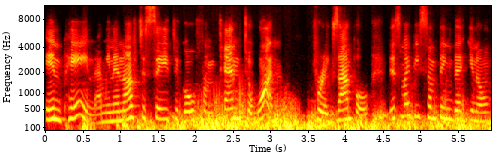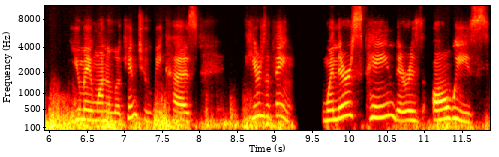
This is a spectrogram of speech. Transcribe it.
in pain, I mean, enough to say to go from 10 to 1, for example, this might be something that, you know, you may want to look into because here's the thing when there's pain, there is always,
